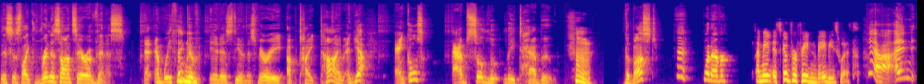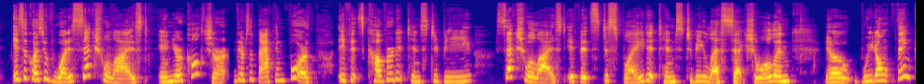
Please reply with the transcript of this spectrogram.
This is like Renaissance era Venice. And we think of it as, you know, this very uptight time. And yeah, ankles, absolutely taboo. Hmm. The bust? Eh, whatever. I mean, it's good for feeding babies with. Yeah, and it's a question of what is sexualized in your culture. There's a back and forth. If it's covered, it tends to be sexualized. If it's displayed, it tends to be less sexual. And, you know, we don't think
